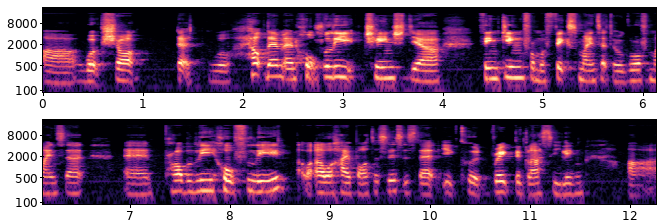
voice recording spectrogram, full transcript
uh, workshop that will help them and hopefully change their thinking from a fixed mindset to a growth mindset. And probably, hopefully, our, our hypothesis is that it could break the glass ceiling uh,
